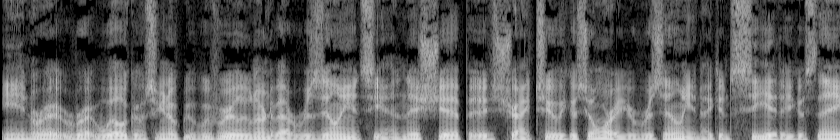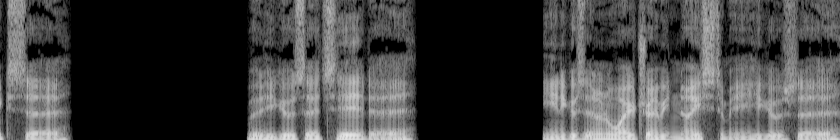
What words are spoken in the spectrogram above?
And Will goes, you know, we've really learned about resiliency on this ship. It's try two. He goes, don't worry, you're resilient. I can see it. He goes, thanks. Uh, but he goes, that's it. Uh, and he goes, I don't know why you're trying to be nice to me. He goes, uh,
